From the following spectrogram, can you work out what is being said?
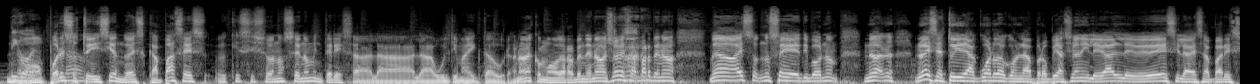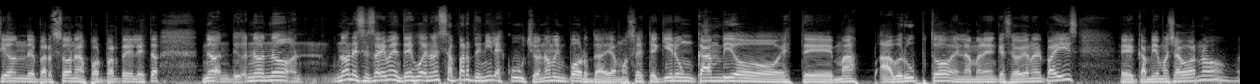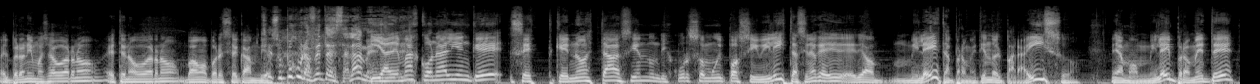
Digo, no, por eso no. estoy diciendo, es capaz, es, qué sé yo, no sé, no me interesa la, la última dictadura, ¿no? Es como de repente, no, yo esa parte no, no, eso, no sé, tipo, no, no, no, no es estoy de acuerdo con la apropiación ilegal de bebés y la desaparición de personas por parte del Estado. No, no, no, no necesariamente, es bueno, esa parte ni la escucho, no me importa, digamos, este, quiero un cambio este, más abrupto en la manera en que se gobierna el país. Eh, cambiemos ya gobernó, el peronismo ya gobernó, este no gobernó, vamos por ese cambio. Sí, es un poco una feta de salame. Y además con alguien que, se, que no está haciendo un discurso muy posibilista, sino que, eh, digamos, Milei está prometiendo el paraíso. Digamos, Milei promete...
